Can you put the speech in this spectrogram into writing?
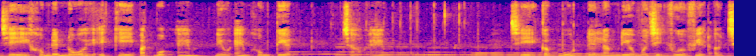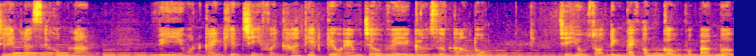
Chị không đến nỗi ích kỷ bắt buộc em Nếu em không tiện. Chào em. Chị cầm bút để làm điều mà chị vừa viết ở trên là sẽ không làm. Vì hoàn cảnh khiến chị phải tha thiết kêu em trở về càng sớm càng tốt. Chị hiểu rõ tính cách ông cậu và bà mợ,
